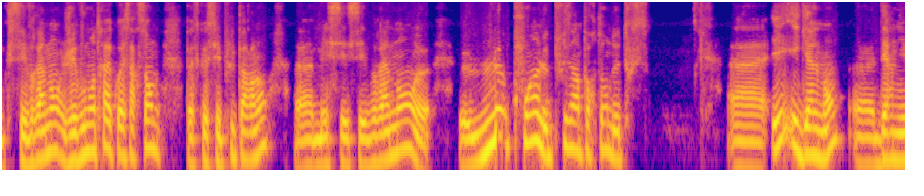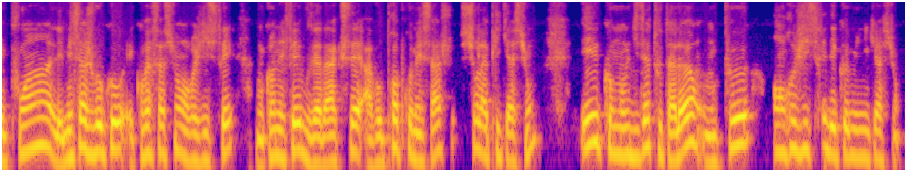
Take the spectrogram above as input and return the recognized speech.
Donc c'est vraiment, je vais vous montrer à quoi ça ressemble parce que c'est plus parlant, euh, mais c'est vraiment euh, le point le plus important de tous. Euh, et également, euh, dernier point, les messages vocaux et conversations enregistrées. Donc en effet, vous avez accès à vos propres messages sur l'application. Et comme on le disait tout à l'heure, on peut enregistrer des communications.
